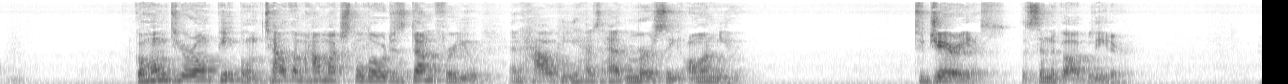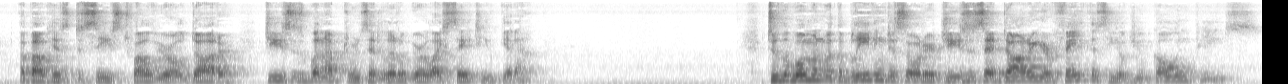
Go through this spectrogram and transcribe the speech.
Go home to your own people and tell them how much the Lord has done for you and how he has had mercy on you. To Jairus, the synagogue leader, about his deceased 12 year old daughter, Jesus went up to her and said, Little girl, I say to you, get up. To the woman with the bleeding disorder, Jesus said, Daughter, your faith has healed you. Go in peace.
